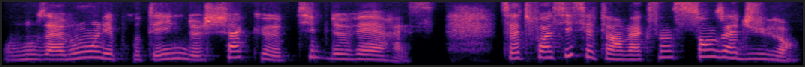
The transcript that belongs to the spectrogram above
nous avons les protéines de chaque type de VRS. Cette fois-ci, c'est un vaccin sans adjuvant.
